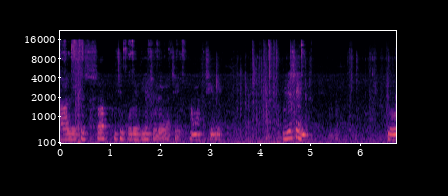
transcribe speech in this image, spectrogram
কাল এসে সব কিছু করে দিয়ে চলে গেছে আমার ছেলে। বুঝেছেন? তো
